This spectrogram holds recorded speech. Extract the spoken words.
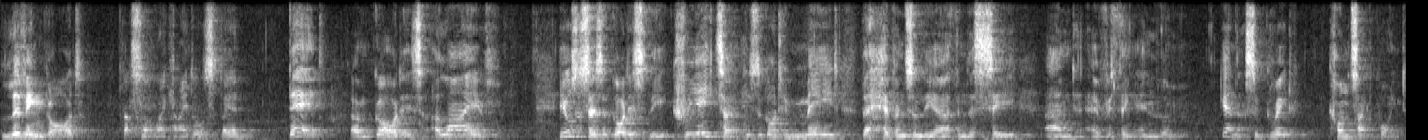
living God. That's not like idols, they are dead. Um, God is alive. He also says that God is the creator. He's the God who made the heavens and the earth and the sea and everything in them. Again, that's a great contact point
